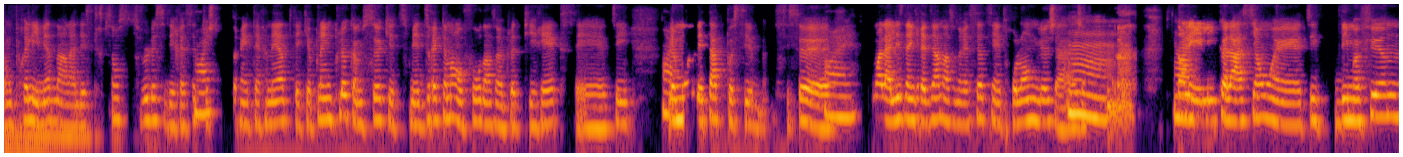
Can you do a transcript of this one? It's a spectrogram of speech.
on pourrait les mettre dans la description si tu veux. C'est des recettes que je trouve sur Internet. Fait qu'il y a plein de plats comme ça que tu mets directement au four dans un plat de Pyrex. Euh, le moins d'étapes possible. C'est ça. Euh, moi, la liste d'ingrédients dans une recette, c'est trop longue. Là, hmm. Les, collations, euh, des muffins,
